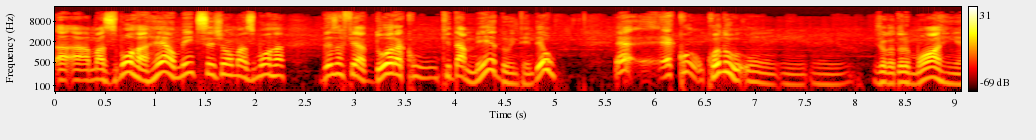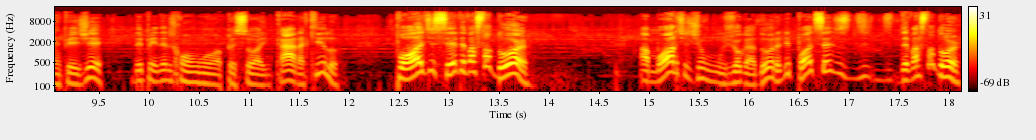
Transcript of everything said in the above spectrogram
a, a masmorra realmente seja uma masmorra desafiadora, com que dá medo, entendeu? É, é quando um, um, um, jogador morre em RPG, dependendo de como a pessoa encara aquilo, pode ser devastador. A morte de um jogador ali pode ser devastador.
